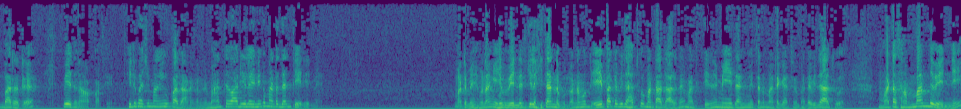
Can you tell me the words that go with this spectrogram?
බරට වේදනාවක් වශයෙන්. ඊට පස්සේ මම ඒක උපාදාන කරනවා. මහත්වාදී වෙලා ඉන්න එක මට දැන් තේරෙන්නේ නැහැ. මට මෙහෙමනම් එහෙම වෙන්නේ නැති කියලා හිතන්න පුළුවන්. නමුත් ඒ පටවි ධාතුව මට අදාළ නැහැ. මට තේරෙන්නේ මේ දැන් මෙතන මට ගැටෙන පටවි ධාතුව මට සම්බන්ධ වෙන්නේ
